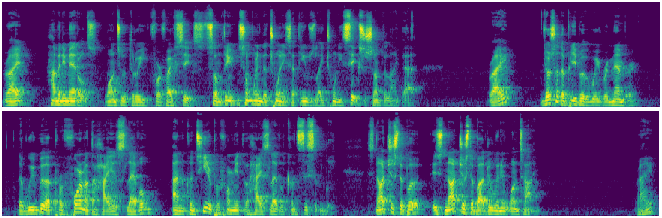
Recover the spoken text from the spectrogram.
right? How many medals? One, two, three, four, five, six. Something somewhere in the twenties. I think it was like twenty six or something like that. Right? Those are the people that we remember. That we will perform at the highest level and continue performing at the highest level consistently. It's not just about it's not just about doing it one time. Right?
